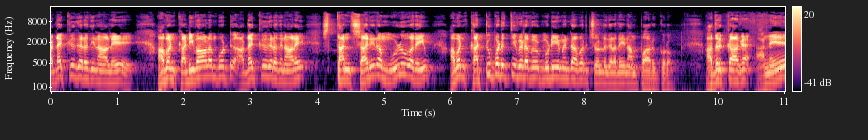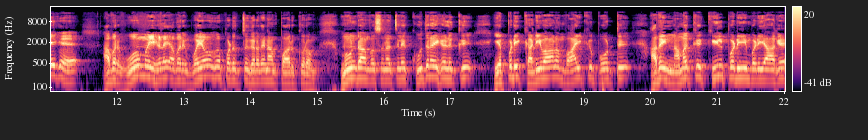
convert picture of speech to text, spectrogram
அடக்குகிறதினாலே அவன் கடிவாளம் போட்டு அடக்குகிறதினாலே தன் சரீரம் முழுவதையும் அவன் கட்டுப்படுத்தி விட முடியும் என்று அவர் சொல்லுகிறதை நாம் பார்க்கிறோம். அதற்காக அநேக அவர் ஓமைகளை அவர் உபயோகப்படுத்துகிறதை நாம் பார்க்கிறோம். மூன்றாம் வசனத்திலே குதிரைகளுக்கு எப்படி கடிவாளம் வாய்க்கு போட்டு அதை நமக்கு கீழ்ப்படியும்படியாக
